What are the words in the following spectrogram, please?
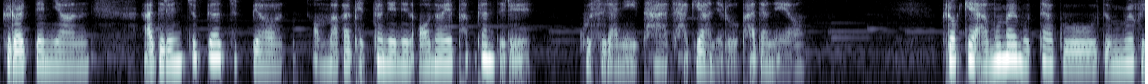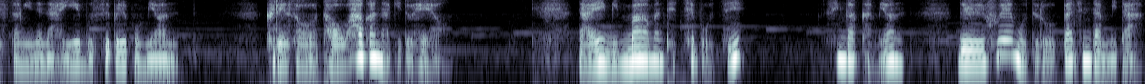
그럴 때면 아들은 쭈뼛쭈뼛 엄마가 뱉어내는 언어의 파편들을 고스란히 다 자기 안으로 받아내요. 그렇게 아무 말 못하고 눈물 글썽이는 아이의 모습을 보면 그래서 더 화가 나기도 해요. 나의 민마음은 대체 뭐지? 생각하면 늘 후회 모드로 빠진답니다.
